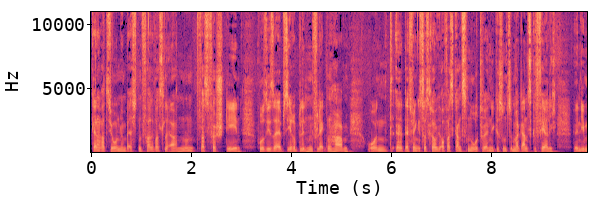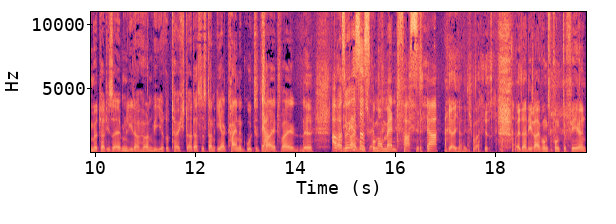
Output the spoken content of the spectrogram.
Generationen im besten Fall was lernen und was verstehen, wo sie selbst ihre blinden Flecken haben. Und äh, deswegen ist das, glaube ich, auch was ganz Notwendiges. Und es ist immer ganz gefährlich, wenn die Mütter dieselben Lieder hören wie ihre Töchter. Das ist dann eher keine gute ja. Zeit, weil äh, Aber so ist es im Moment fast. Ja. ja, ja, ich weiß, weil da die Reibungspunkte fehlen.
